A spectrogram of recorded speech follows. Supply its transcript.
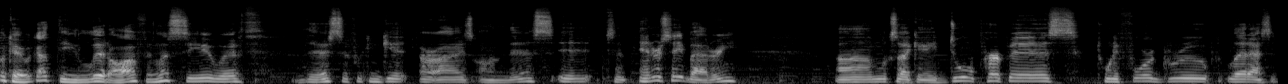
Okay, we got the lid off and let's see with this, if we can get our eyes on this, it's an interstate battery. Um, looks like a dual purpose 24 group lead acid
